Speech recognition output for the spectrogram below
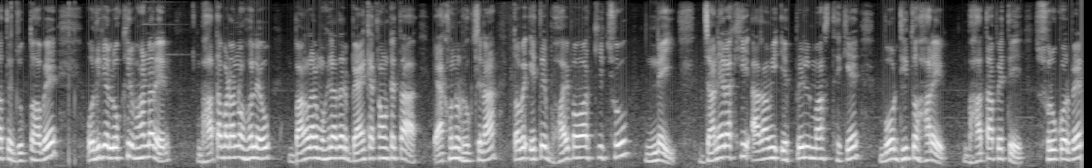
তাতে যুক্ত হবে। ওদিকে লক্ষ্মীর ভাণ্ডারের ভাতা বাড়ানো হলেও বাংলার মহিলাদের ব্যাংক অ্যাকাউন্টে তা এখনও ঢুকছে না, তবে এতে ভয় পাওয়ার কিছু নেই। জানিয়ে রাখি, আগামী এপ্রিল মাস থেকে বর্ধিত হারে ভাতা পেতে শুরু করবেন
